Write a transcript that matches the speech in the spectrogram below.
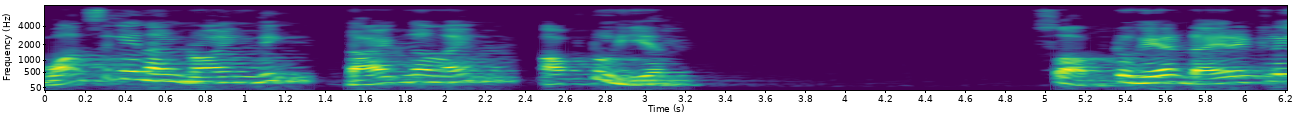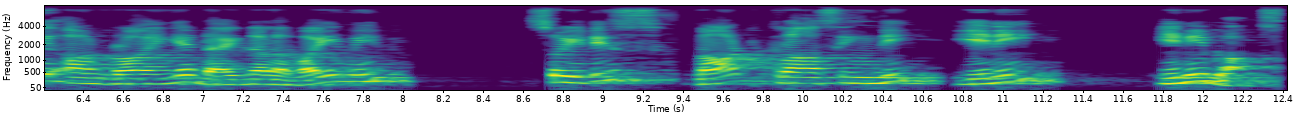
once again I am drawing the diagonal line up to here. So up to here directly I am drawing a diagonal. Why mean? So it is not crossing the any any blocks.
